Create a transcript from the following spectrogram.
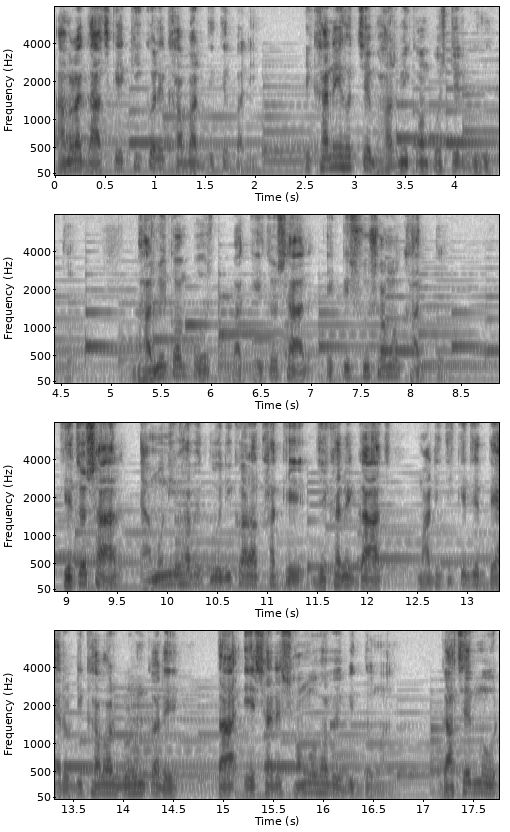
আমরা গাছকে কি করে খাবার দিতে পারি? এখানেই হচ্ছে ভার্মি কম্পোস্টের গুরুত্ব। ভার্মি কম্পোস্ট বা কেঁচো সার একটি সুষম খাদ্য। কেঁচো সার এমনইভাবে তৈরি করা থাকে যেখানে গাছ মাটি থেকে যে তেরোটি খাবার গ্রহণ করে তা এ সারে সমভাবে বিদ্যমান। গাছের মোট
